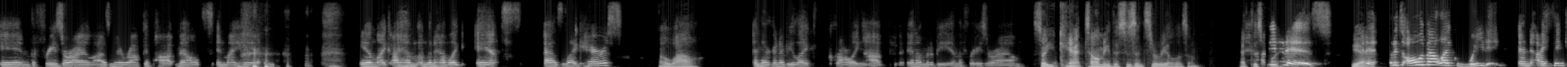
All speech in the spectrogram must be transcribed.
in the freezer aisle as my rocket pop melts in my hand. and like I have I'm gonna have like ants as leg hairs Oh wow! and they're gonna be like crawling up and I'm gonna be in the freezer aisle. So you can't tell me this isn't surrealism at this I mean point. it is. yeah, It is. But it's all about like waiting. And I think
